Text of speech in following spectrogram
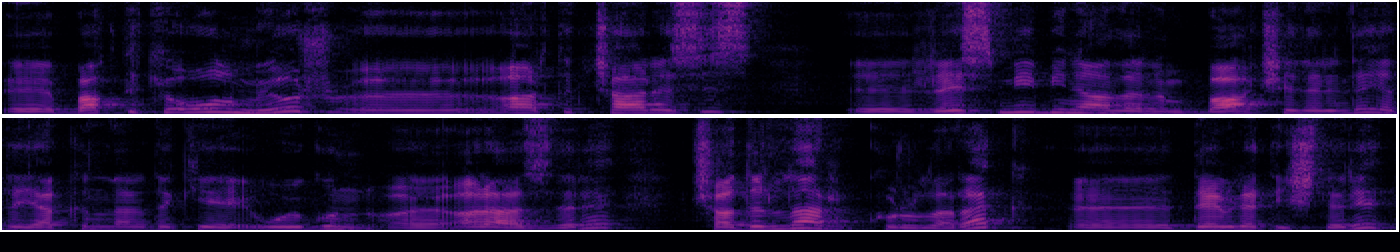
E, baktı ki olmuyor e, artık çaresiz e, resmi binaların bahçelerinde ya da yakınlardaki uygun e, arazilere çadırlar kurularak e, devlet işleri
